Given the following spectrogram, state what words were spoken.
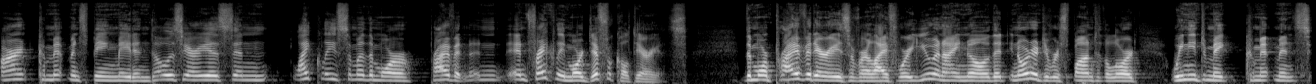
aren't commitments being made in those areas, then likely some of the more private and, and frankly more difficult areas, the more private areas of our life where you and I know that in order to respond to the Lord, we need to make commitments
